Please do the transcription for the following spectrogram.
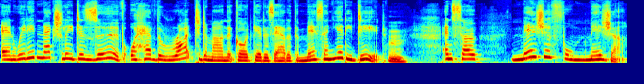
and we didn't actually deserve or have the right to demand that God get us out of the mess, and yet He did. Mm. And so, measure for measure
